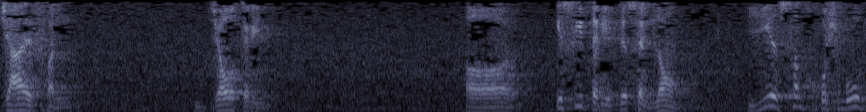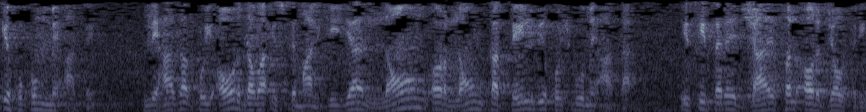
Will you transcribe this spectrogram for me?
جائے پھل جوتری اور اسی طریقے سے لونگ۔ یہ سب خوشبو کے حکم میں آتے ہیں۔ لہذا کوئی اور دوا استعمال کی جائے لونگ اور لونگ کا تیل بھی خوشبو میں آتا ہے۔ اسی طرح جائفل اور جوتری۔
